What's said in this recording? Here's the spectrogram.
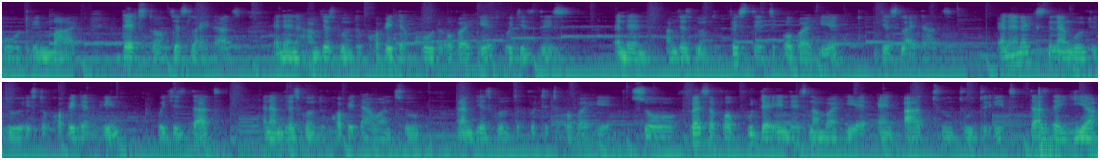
code in my desktop just like that. And then i'm just going to copy the code over here which is this. And then i'm just going to paste it over here just like that. And the next thing i'm going to do is to copy the pin which is that and i'm just going to copy that one too and i'm just going to put it over here. So first of all put the index number here and add 2 2 to it. That's the year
